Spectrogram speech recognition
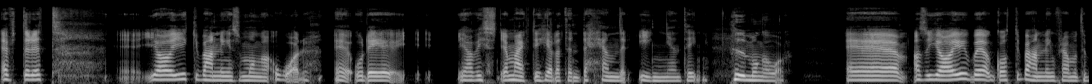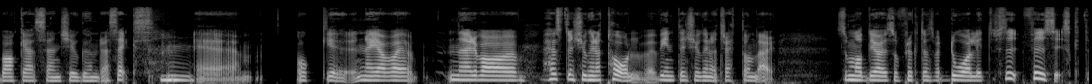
efter ett... eh, Jag gick i behandling i så många år eh, och det... Jag, visste, jag märkte hela tiden, det händer ingenting. Hur många år? Eh, alltså jag har ju gått i behandling fram och tillbaka sedan 2006. Mm. Eh, och eh, när jag var, när det var hösten 2012, vintern 2013 där, så mådde jag så fruktansvärt dåligt fy- fysiskt.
